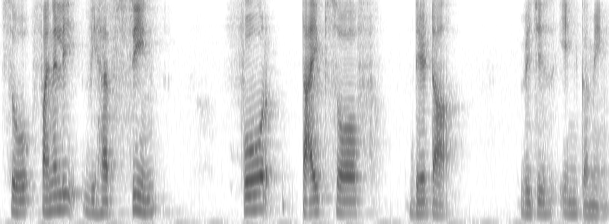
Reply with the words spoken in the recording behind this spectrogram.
So finally we have seen four types of data which is incoming.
